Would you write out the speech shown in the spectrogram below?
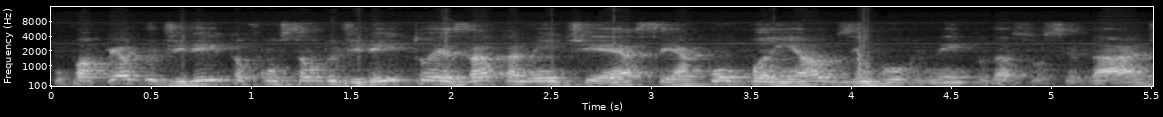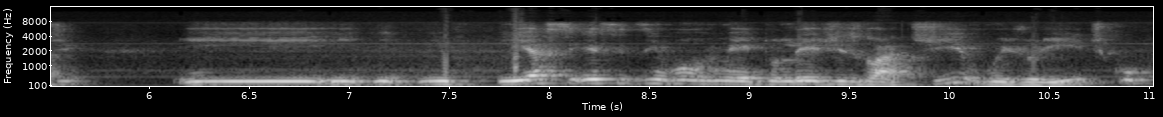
O papel do direito, a função do direito é exatamente essa: é acompanhar o desenvolvimento da sociedade. E, e, e, e esse, esse desenvolvimento legislativo e jurídico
